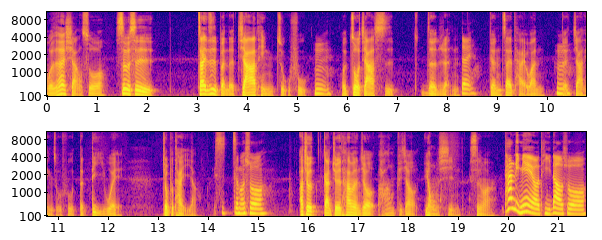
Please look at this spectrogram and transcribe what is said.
我在想说，是不是？在日本的家庭主妇，嗯，或做家事的人，对，跟在台湾的家庭主妇的地位就不太一样。是怎么说？啊，就感觉他们就好像比较用心，是吗？他里面也有提到说，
